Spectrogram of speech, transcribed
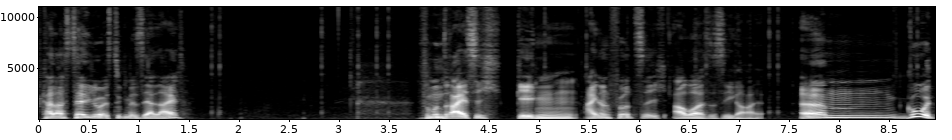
Calastelio, es tut mir sehr leid. 35 gegen 41, aber es ist egal. Ähm, gut.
